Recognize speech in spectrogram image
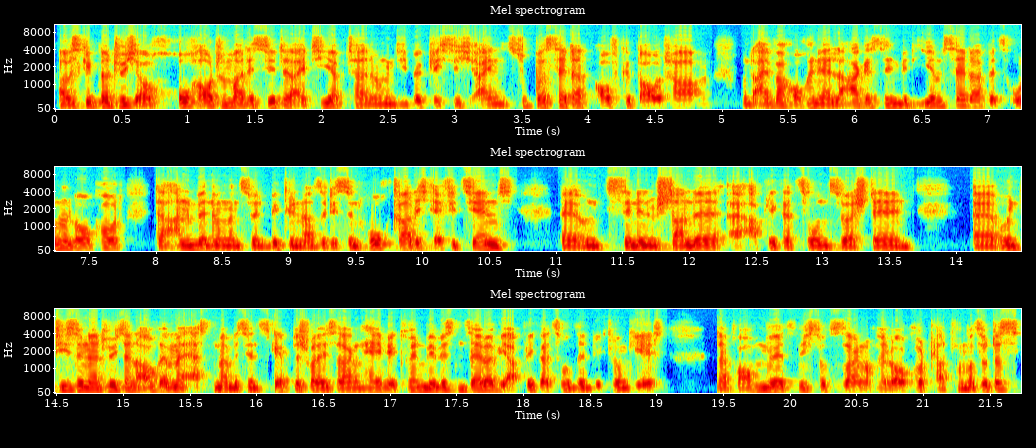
Aber es gibt natürlich auch hochautomatisierte IT-Abteilungen, die wirklich sich ein super Setup aufgebaut haben und einfach auch in der Lage sind, mit ihrem Setup, jetzt ohne Low-Code, da Anwendungen zu entwickeln. Also die sind hochgradig effizient äh, und sind imstande, Applikationen zu erstellen. Äh, und die sind natürlich dann auch immer erstmal ein bisschen skeptisch, weil sie sagen, hey, wir können, wir wissen selber, wie Applikationsentwicklung geht. Da brauchen wir jetzt nicht sozusagen noch eine Low-Code-Plattform. Also das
